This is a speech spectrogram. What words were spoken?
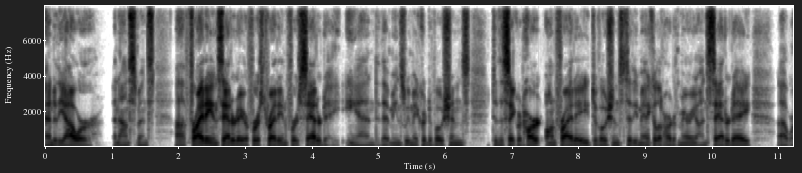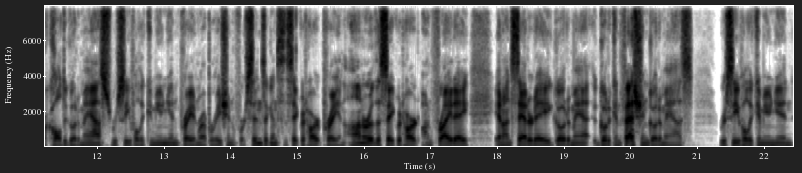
end of the hour announcements, uh, Friday and Saturday are First Friday and First Saturday, and that means we make our devotions to the Sacred Heart on Friday, devotions to the Immaculate Heart of Mary on Saturday. Uh, we're called to go to Mass, receive Holy Communion, pray in reparation for sins against the Sacred Heart, pray in honor of the Sacred Heart on Friday, and on Saturday go to ma- go to confession, go to Mass, receive Holy Communion,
